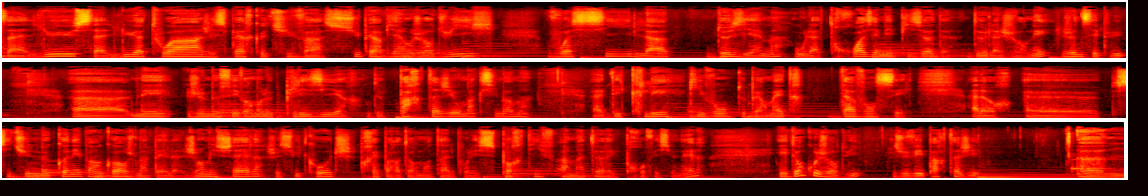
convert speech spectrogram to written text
Salut, salut à toi, j'espère que tu vas super bien aujourd'hui. Voici la deuxième ou la troisième épisode de la journée, je ne sais plus. Euh, mais je me fais vraiment le plaisir de partager au maximum euh, des clés qui vont te permettre d'avancer. Alors, euh, si tu ne me connais pas encore, je m'appelle Jean-Michel, je suis coach, préparateur mental pour les sportifs amateurs et professionnels. Et donc aujourd'hui, je vais partager euh,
